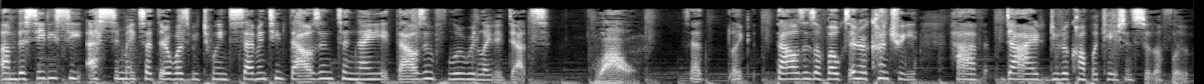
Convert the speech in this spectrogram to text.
um, the CDC estimates that there was between 17,000 to 98,000 flu-related deaths. Wow. That like thousands of folks in our country have died due to complications to the flu.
